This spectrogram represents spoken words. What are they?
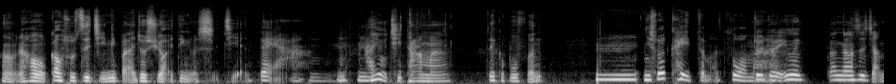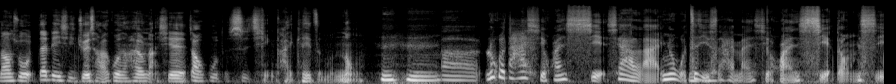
嗯，然后告诉自己你本来就需要一定的时间，对啊，嗯，还有其他吗？这个部分，嗯，你说可以怎么做吗？对对，因为刚刚是讲到说在练习觉察的过程还有哪些照顾的事情还可以怎么弄？嗯哼，呃，如果大家喜欢写下来，因为我自己是还蛮喜欢写东西，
